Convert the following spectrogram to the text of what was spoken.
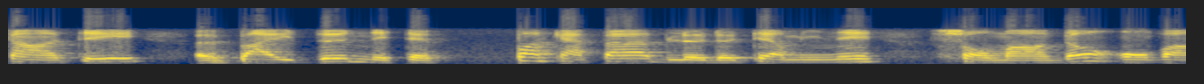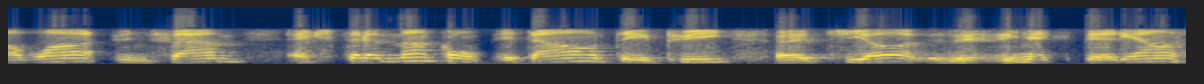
santé, Biden n'était pas capable de terminer son mandat, on va avoir une femme extrêmement compétente et puis qui a une expérience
